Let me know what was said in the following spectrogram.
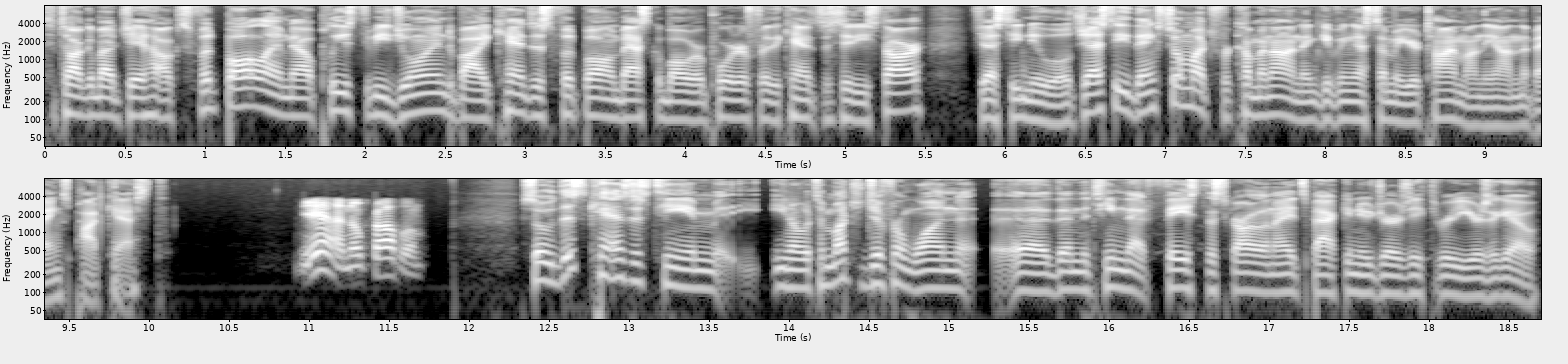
To talk about Jayhawks football, I am now pleased to be joined by Kansas football and basketball reporter for the Kansas City Star, Jesse Newell. Jesse, thanks so much for coming on and giving us some of your time on the On the Banks podcast. Yeah, no problem. So this Kansas team, you know, it's a much different one uh, than the team that faced the Scarlet Knights back in New Jersey three years ago.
